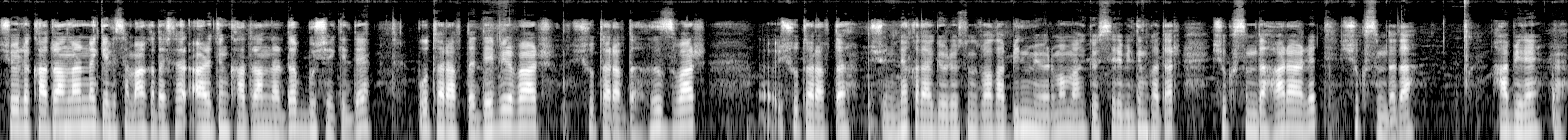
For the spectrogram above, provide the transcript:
Şöyle kadranlarına gelirsem arkadaşlar aracın kadranları da bu şekilde. Bu tarafta devir var. Şu tarafta hız var. Ee, şu tarafta şu ne kadar görüyorsunuz valla bilmiyorum ama gösterebildiğim kadar şu kısımda hararet şu kısımda da habire heh,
